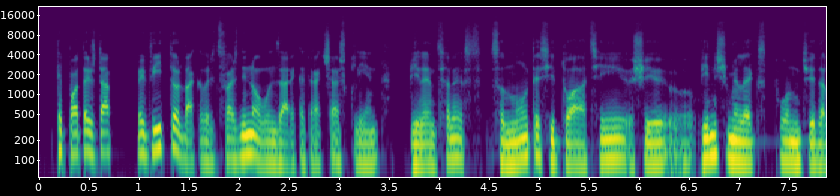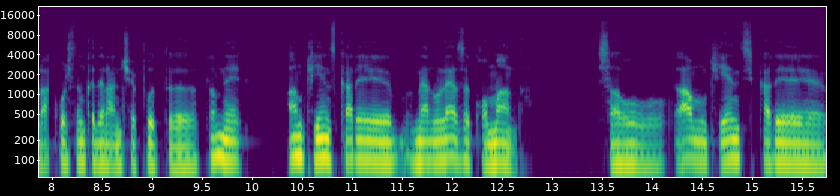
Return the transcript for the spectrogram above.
te poate ajuta pe viitor dacă vrei să faci din nou vânzare către același client. Bineînțeles, sunt multe situații și uh, vin și mi le expun cei de la curs încă de la început. Uh, Doamne, am clienți care mi anulează comanda sau am clienți care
